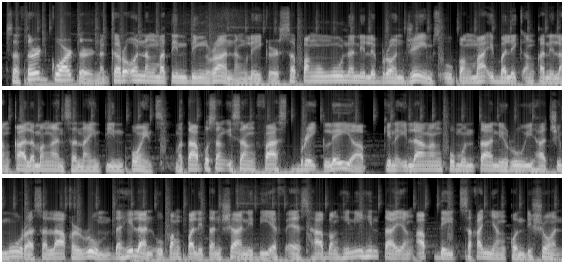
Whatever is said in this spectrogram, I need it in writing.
Sa third quarter, nagkaroon ng matinding run ang Lakers sa pangunguna ni LeBron James upang maibalik ang kanilang kalamangan sa 19 points. Matapos ang isang fast break layup, kinailangang pumunta ni Rui Hachimura sa locker room dahilan upang palitan siya ni DFS habang hinihintay ang update sa kanyang kondisyon.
